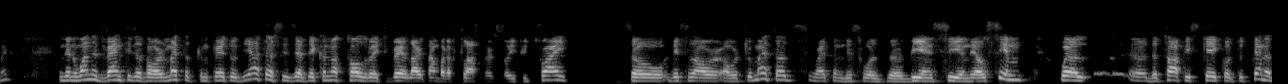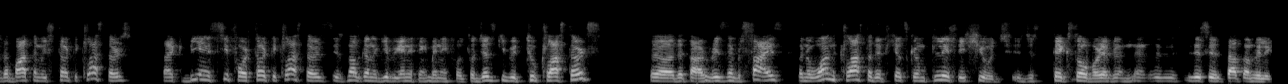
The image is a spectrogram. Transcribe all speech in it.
Right? And then one advantage of our method compared to the others is that they cannot tolerate very large number of clusters. So if you try, so this is our, our two methods, right? And this was uh, BNC and LSIM. Well, uh, the top is k equal to 10, at the bottom is 30 clusters like BNC for 30 clusters is not going to give you anything meaningful. So just give you two clusters uh, that are reasonable size, and one cluster that gets completely huge. It just takes over. Everything. This is doesn't really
